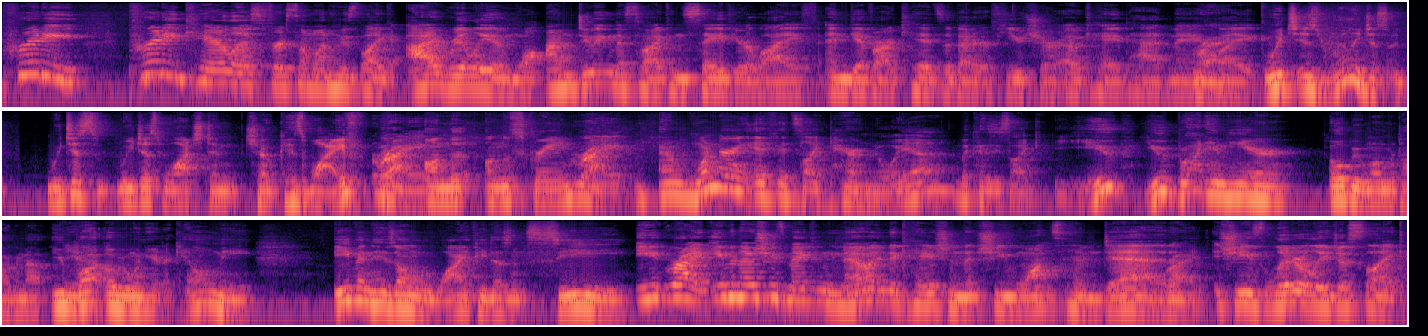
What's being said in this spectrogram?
pretty pretty careless for someone who's like I really am I'm doing this so I can save your life and give our kids a better future. Okay, Padme, Right. like Which is really just a, we just we just watched him choke his wife Right. on the on the screen. right. And I'm wondering if it's like paranoia because he's like, you you brought him here, Obi Wan. We're talking about you Yeah. brought Obi Wan here to kill me. Even his own wife, he doesn't see. E- right, even though she's making no indication that she wants him dead, Right. she's literally just like,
